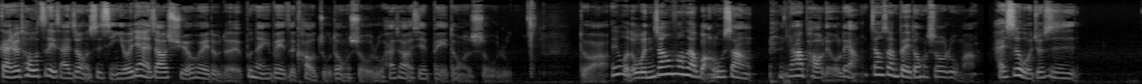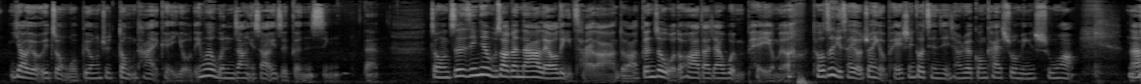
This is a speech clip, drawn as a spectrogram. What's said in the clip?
感觉投资理财这种事情，有一天还是要学会，对不对？不能一辈子靠主动收入，还是要一些被动的收入，对吧？因为我的文章放在网络上，让它跑流量，这样算被动收入吗？还是我就是？要有一种我不用去动它也可以有的，因为文章也是要一直更新。但总之今天不是要跟大家聊理财啦，对吧？跟着我的话，大家稳赔有没有？投资理财有赚有赔，申购前景详阅公开说明书哈。那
